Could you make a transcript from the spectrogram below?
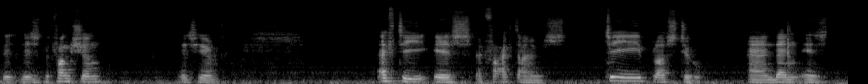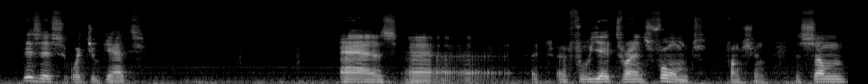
this, this, is the function this here. Ft is 5 times t plus 2 and then is this is what you get as a, a, a Fourier transformed function. The sum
